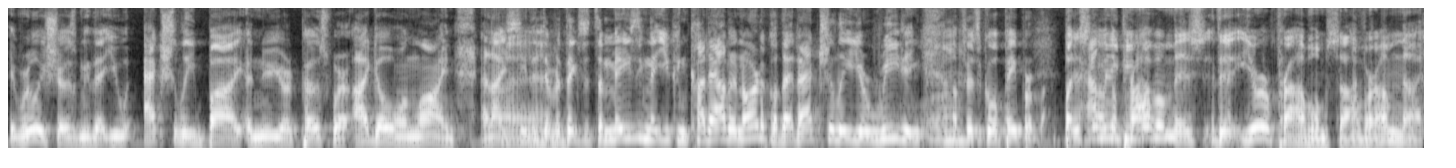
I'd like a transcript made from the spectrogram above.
it really shows me that you actually buy a New York Post where I go online and I see the different things. It's amazing that you can cut out an article that actually you're reading a physical paper. But how many the people? problem is that you're a problem solver. I'm not.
